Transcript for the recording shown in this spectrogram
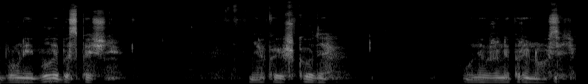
Або вони були безпечні. Ніякої шкоди вони вже не приносять.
